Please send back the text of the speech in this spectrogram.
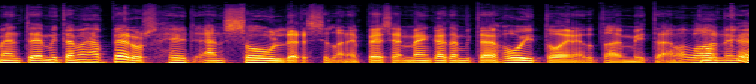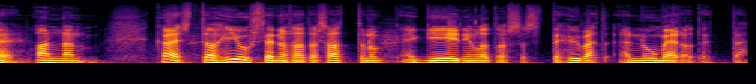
mä en tee mitään, vähän perus head and shoulders sellainen pese, mä en käytä mitään hoitoaineita tai mitään, mä vaan okay. niin annan, kai sitten on hiusten osalta sattunut geenilla tuossa sitten hyvät numerot, että,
